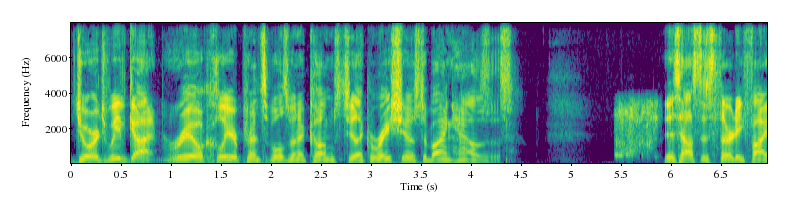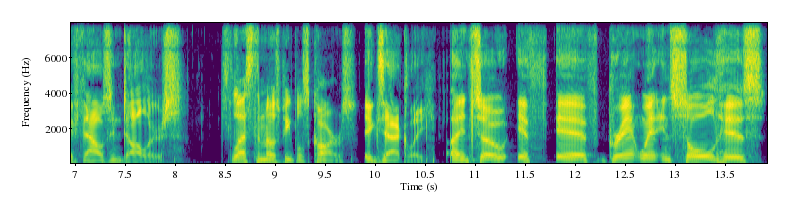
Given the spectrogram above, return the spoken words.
George, we've got real clear principles when it comes to like ratios to buying houses. This house is thirty five thousand dollars. It's less than most people's cars. Exactly. And so if if Grant went and sold his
